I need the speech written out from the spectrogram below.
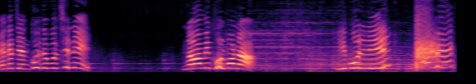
ব্যাগের চেন খুলতে বলছি নি না আমি খুলবো না। কি বললি? ব্যাগ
